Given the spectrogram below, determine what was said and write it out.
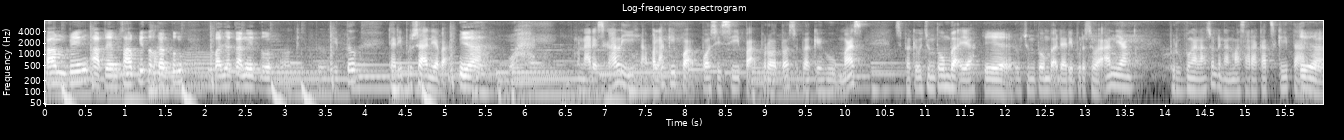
kambing ada yang sapi tergantung oh. kebanyakan itu oh, gitu. itu dari perusahaan ya pak iya wah menarik sekali apalagi pak posisi Pak Broto sebagai humas sebagai ujung tombak ya yeah. ujung tombak dari perusahaan yang berhubungan langsung dengan masyarakat sekitar. Iya.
